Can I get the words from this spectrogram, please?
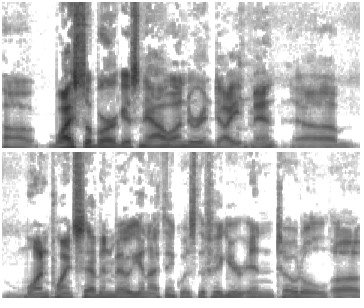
Uh, Weisselberg is now under indictment. Um, 1.7 million, I think, was the figure in total uh,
